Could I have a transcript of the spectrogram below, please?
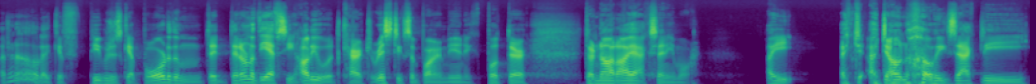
I don't know. Like if people just get bored of them, they, they don't have the FC Hollywood characteristics of Bayern Munich, but they're they're not Ajax anymore. I I don't know exactly.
